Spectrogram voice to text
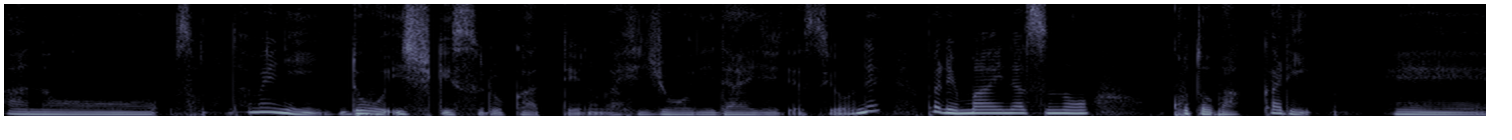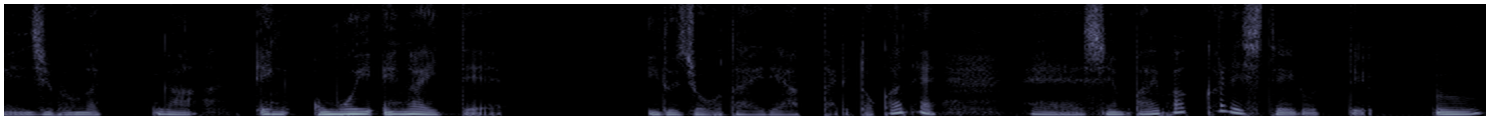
あの、そのためにどう意識するかっていうのが非常に大事ですよね。やっぱりマイナスのことばっかり、えー、自分がが思い描いている状態であったりとかね、えー、心配ばっかりしているっていう、うん。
